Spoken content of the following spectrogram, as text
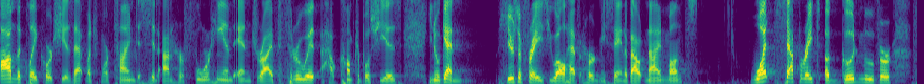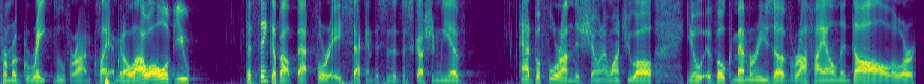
On the clay court, she has that much more time to sit on her forehand and drive through it, how comfortable she is. You know, again, here's a phrase you all haven't heard me say in about nine months. What separates a good mover from a great mover on clay? I'm going to allow all of you to think about that for a second. This is a discussion we have had before on this show, and I want you all, you know, evoke memories of Rafael Nadal or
